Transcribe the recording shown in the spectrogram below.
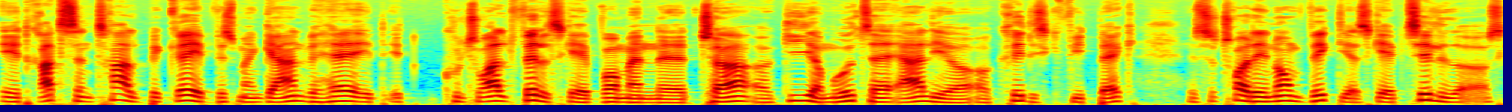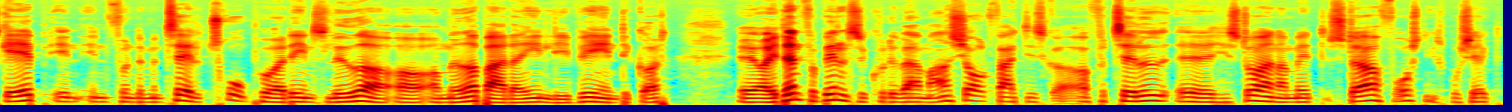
et ret centralt begreb, hvis man gerne vil have et, et kulturelt fællesskab, hvor man øh, tør at give og modtage ærlig og, og kritisk feedback, øh, så tror jeg, det er enormt vigtigt at skabe tillid og skabe en, en fundamental tro på, at ens ledere og, og medarbejdere egentlig vil en det godt. Øh, og i den forbindelse kunne det være meget sjovt faktisk at, at fortælle øh, historien om et større forskningsprojekt,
